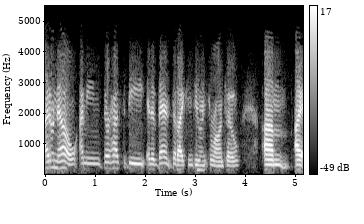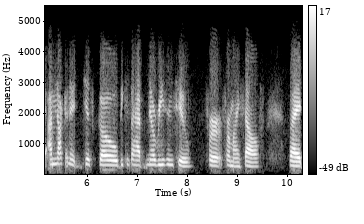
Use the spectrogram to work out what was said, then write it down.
I don't know. I mean, there has to be an event that I can do in Toronto. Um, I, I'm not going to just go because I have no reason to for for myself. But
